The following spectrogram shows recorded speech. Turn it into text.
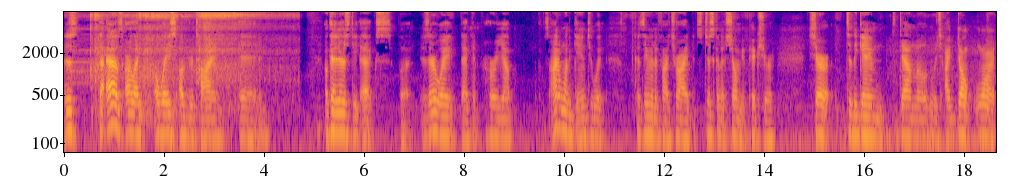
This the ads are like a waste of your time and okay there's the X but is there a way that can hurry up because I don't want to get into it because even if I tried it's just gonna show me a picture share to the game to download, which I don't want.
